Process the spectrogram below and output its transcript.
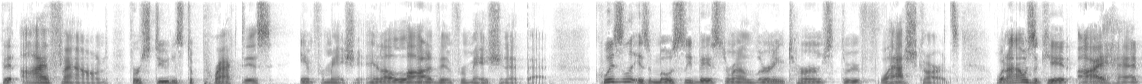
that I found for students to practice information, and a lot of information at that. Quizlet is mostly based around learning terms through flashcards. When I was a kid, I had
